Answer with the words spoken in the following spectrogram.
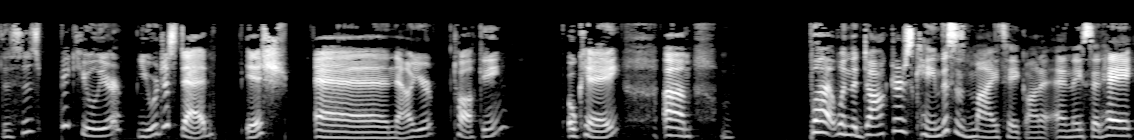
this is peculiar. You were just dead ish, and now you're talking. Okay. Um, but when the doctors came, this is my take on it, and they said, "Hey,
